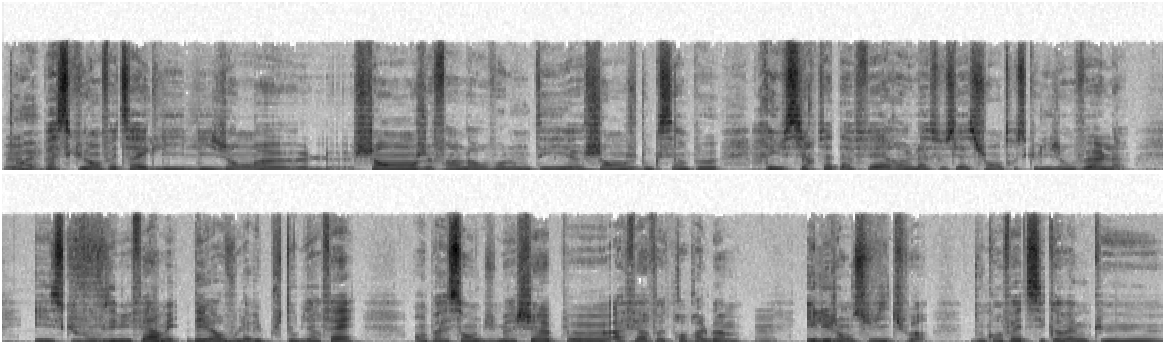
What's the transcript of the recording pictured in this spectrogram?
Ouais. Parce que, en fait, c'est vrai que les, les gens euh, le- changent, enfin, leur volonté euh, change, donc c'est un peu réussir peut-être à faire euh, l'association entre ce que les gens veulent et ce que vous, vous aimez faire, mais d'ailleurs, vous l'avez plutôt bien fait en passant du mash-up à faire votre propre album. Mm. Et les gens ont suivi, tu vois. Donc, en fait, c'est quand même que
